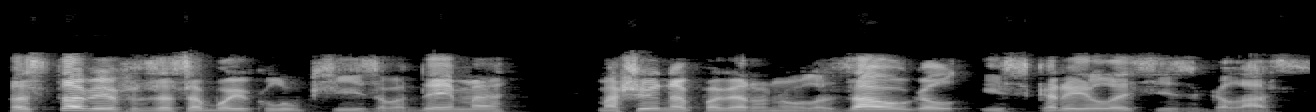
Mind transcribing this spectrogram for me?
Оставив за собой клуб сизого дыма, машина повернула за угол и скрылась из глаз.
